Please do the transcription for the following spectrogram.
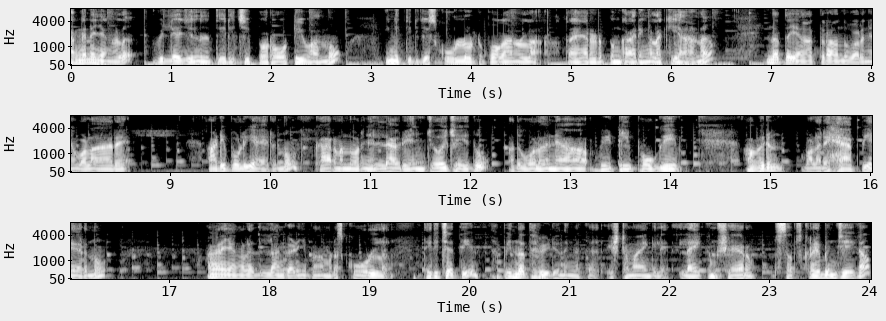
അങ്ങനെ ഞങ്ങൾ വില്ലേജിൽ നിന്ന് തിരിച്ച് ഇപ്പോൾ റോട്ടി വന്നു. ഇനി തിരിച്ച് സ്കൂളിലോട്ട് പോകാനുള്ള തയ്യാറെടുപ്പും കാര്യങ്ങളൊക്കെയാണ്. ഇന്നത്തെ യാത്ര എന്ന് പറഞ്ഞാൽ വളരെ അടിപൊളിയായിരുന്നു. കാരണം എന്ന് പറഞ്ഞാൽ എല്ലാവരും എൻജോയ് ചെയ്തു. അതുപോലെ തന്നെ ആ വീട്ടിൽ പോവുകയും അവരും വളരെ ഹാപ്പി ആയിരുന്നു. അങ്ങനെ ഞങ്ങളിതെല്ലാം കഴിഞ്ഞപ്പോൾ നമ്മുടെ സ്കൂളിൽ തിരിച്ചെത്തി. അപ്പോൾ ഇന്നത്തെ വീഡിയോ നിങ്ങൾക്ക് ഇഷ്ടമായെങ്കിൽ ലൈക്കും ഷെയറും സബ്സ്ക്രൈബും ചെയ്യുക.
